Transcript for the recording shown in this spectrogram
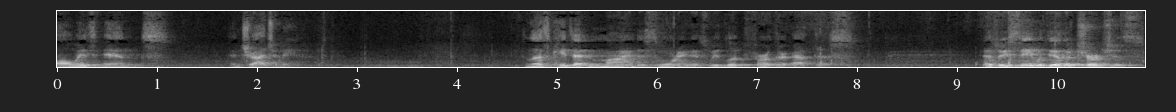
always ends in tragedy. And let's keep that in mind this morning as we look further at this. As we've seen with the other churches,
